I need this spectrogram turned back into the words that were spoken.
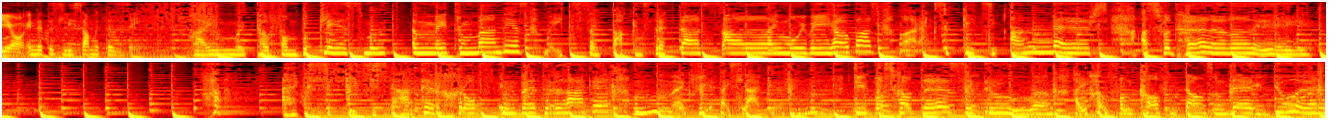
Ja, en dit is Lisa met 'n Z. Hy moet hou van boeklees moet 'n metromaan wees met sy pak en strik das al hy mooi by jou pas maar ek soek ietsie anders as wat hulle wil hê weet hy's lekker die boshout is sy droom hy hou van koffie dans onder die doringboom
